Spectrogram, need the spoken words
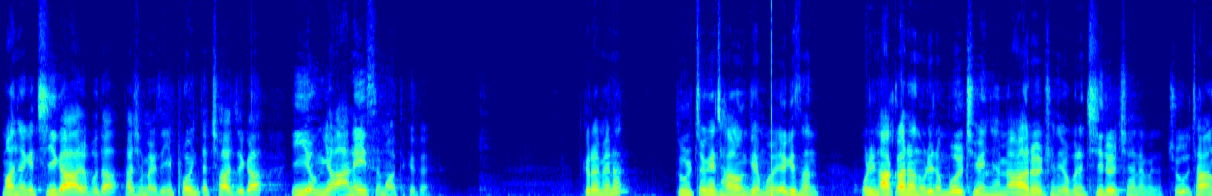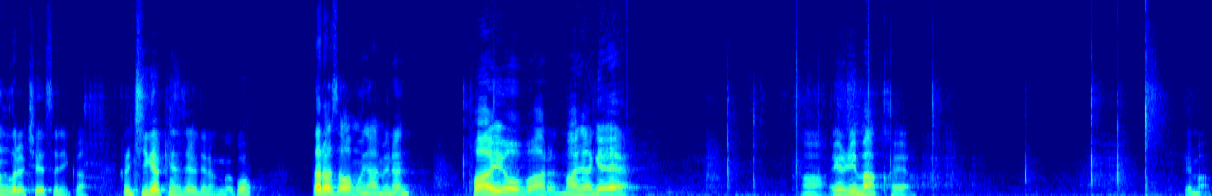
만약에 G가 R보다 다시 말해서 이 point charge가 이 영역 안에 있으면 어떻게 돼? 그러면은 둘 중에 작은 게 뭐야? 여기선 우리는 아까는 우리는 뭘 취했냐면 R을 취했는데 이번엔 G를 취하는 거죠. 주 작은 거를 취했으니까. 그럼 G가 cancel되는 거고. 따라서 뭐냐면은 phi of R은 만약에 아, 이거 remark예요. remark.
